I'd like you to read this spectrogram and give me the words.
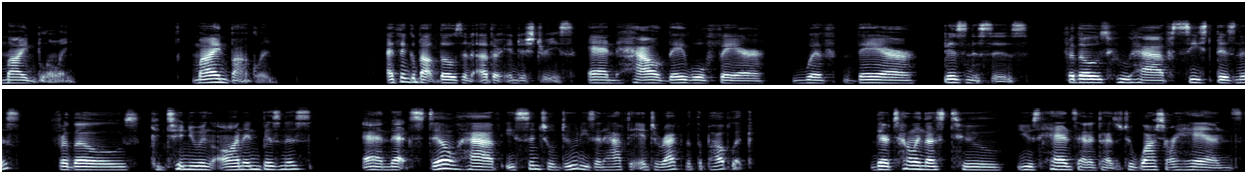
mind blowing mind boggling. I think about those in other industries and how they will fare with their businesses. For those who have ceased business, for those continuing on in business and that still have essential duties and have to interact with the public. They're telling us to use hand sanitizer, to wash our hands,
